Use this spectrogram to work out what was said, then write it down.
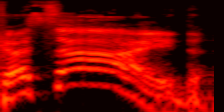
Pick!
